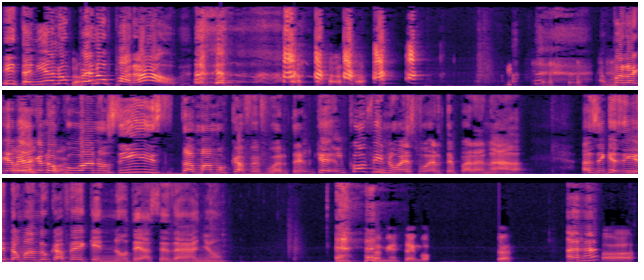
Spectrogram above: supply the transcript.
Y tenía los pelos parados. Para que vean que los cubanos sí tomamos café fuerte. El, el coffee no es fuerte para nada. Así que sigue tomando café que no te hace daño. También tengo... Ajá. ah,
